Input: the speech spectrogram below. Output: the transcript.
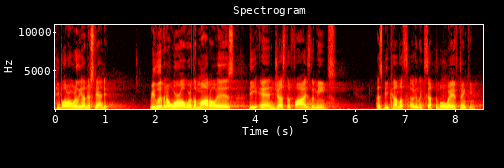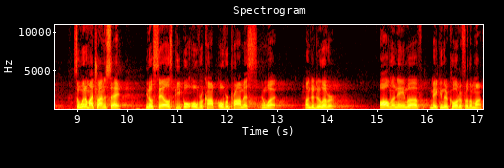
people don't really understand it. We live in a world where the motto is the end justifies the means. Has become a, an acceptable way of thinking. So what am I trying to say? You know, salespeople overcomp, overpromise and what? Underdeliver. All in the name of making their quota for the month.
